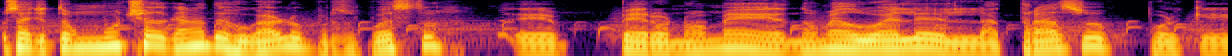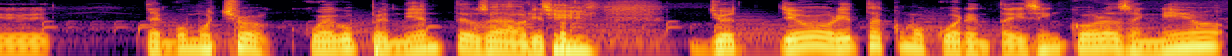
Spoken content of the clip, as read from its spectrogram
o sea, yo tengo muchas ganas de jugarlo, por supuesto, eh, pero no me, no me duele el atraso porque tengo mucho juego pendiente. O sea, ahorita yo llevo ahorita como 45 horas en Neo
